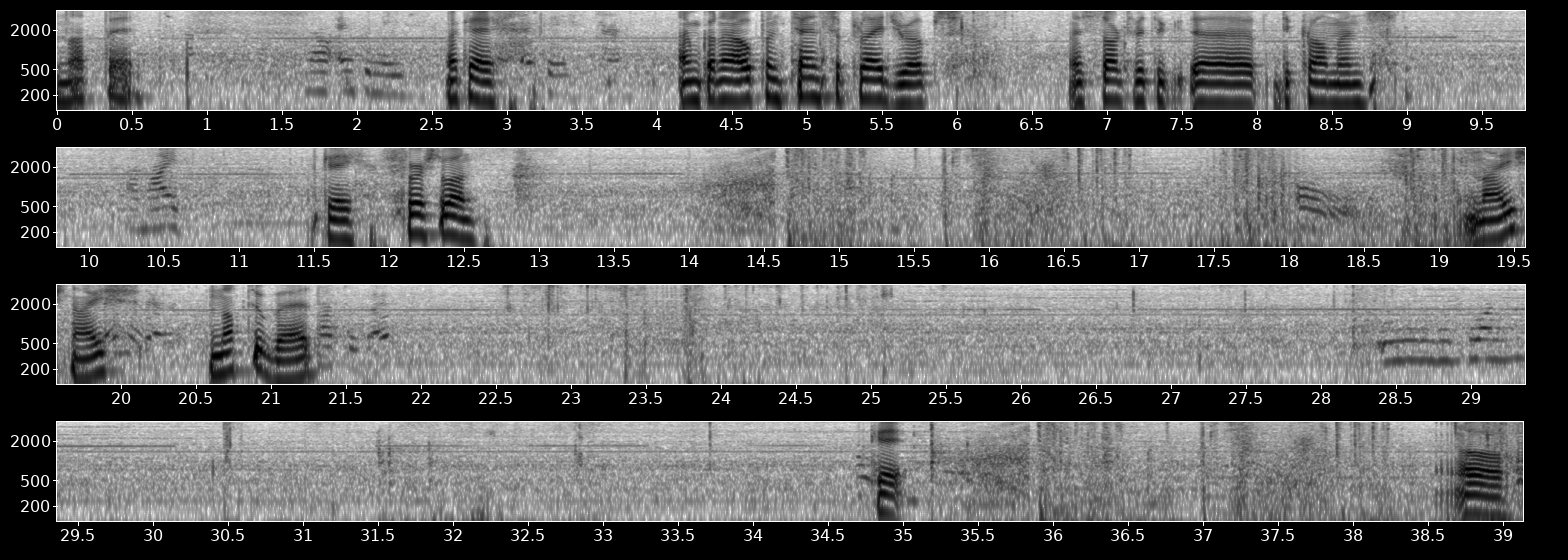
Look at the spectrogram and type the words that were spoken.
Not bad. Now Anthony's. Okay, Anthony's turn. I'm gonna open 10 supply drops. Let's start with the, uh, the commons. I'm hyped. Okay, first one. Oh. Nice, nice. Not too bad. Not too bad. Ooh, next one. Okay. Oh,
